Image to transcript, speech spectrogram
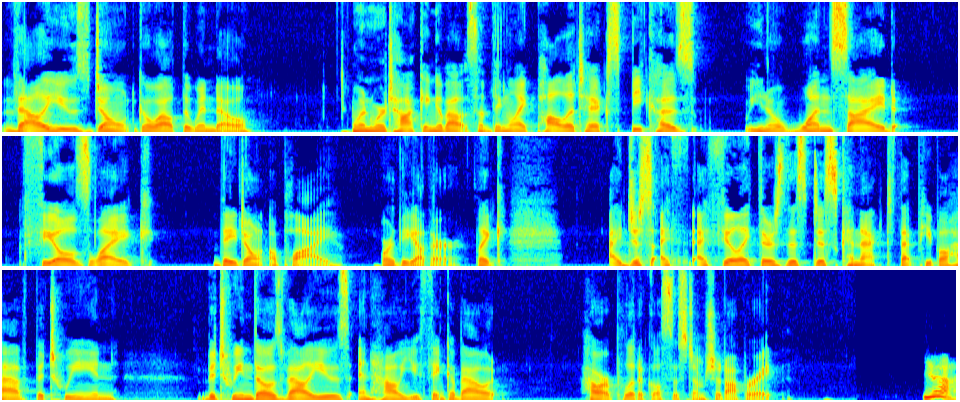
values don't go out the window when we're talking about something like politics because, you know, one side feels like they don't apply or the other. Like I just I I feel like there's this disconnect that people have between between those values and how you think about how our political system should operate. Yeah,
